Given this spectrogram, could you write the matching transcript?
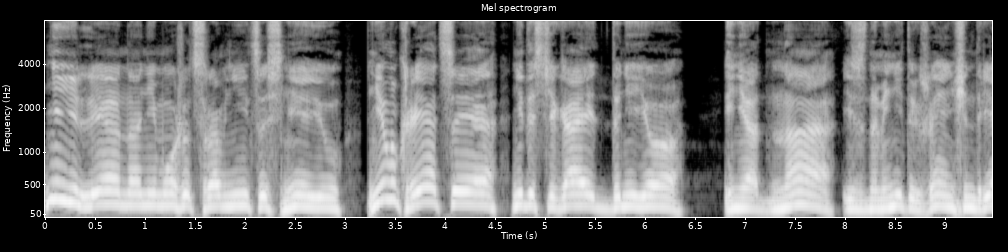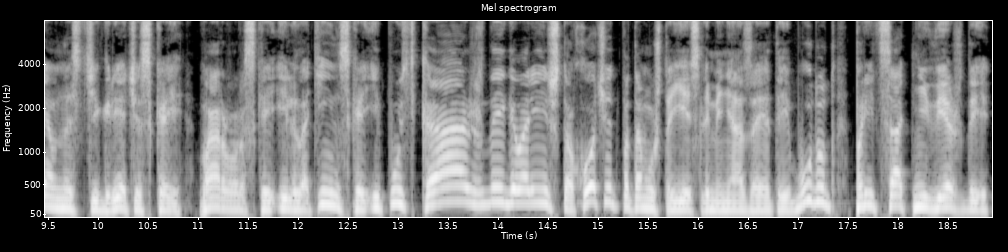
Ни Елена не может сравниться с нею, ни Лукреция не достигает до нее, и ни одна из знаменитых женщин древности греческой, варварской или латинской, и пусть каждый говорит, что хочет, потому что если меня за это и будут порицать невежды,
